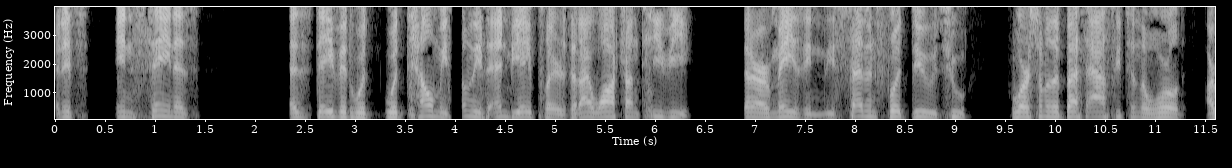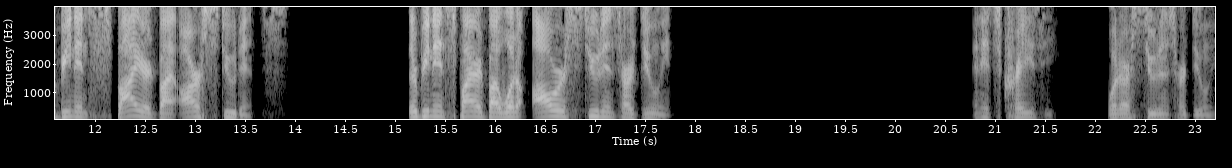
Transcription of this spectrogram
And it's insane as as David would would tell me some of these NBA players that I watch on TV that are amazing, these seven foot dudes who who are some of the best athletes in the world are being inspired by our students. They're being inspired by what our students are doing. And it's crazy what our students are doing.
